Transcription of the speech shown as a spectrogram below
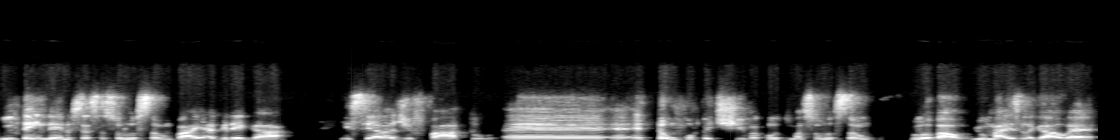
entendendo se essa solução vai agregar e se ela de fato é, é, é, tão competitiva quanto uma solução global. E o mais legal é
